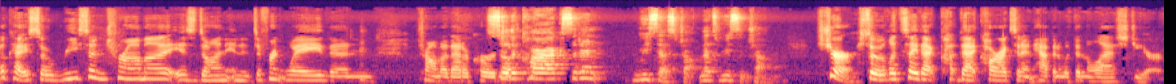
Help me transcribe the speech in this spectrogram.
Okay, so recent trauma is done in a different way than trauma that occurred. So the car accident, recess trauma. That's recent trauma. Sure. So let's say that ca- that car accident happened within the last year.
